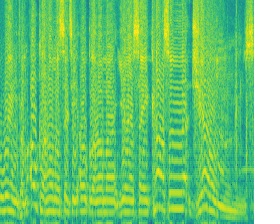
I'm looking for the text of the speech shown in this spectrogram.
ring from Oklahoma City, Oklahoma, USA, Carson Jones.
